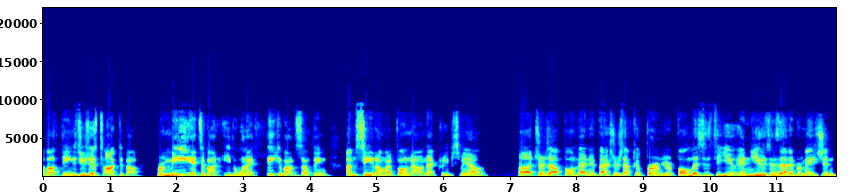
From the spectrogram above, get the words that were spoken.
about things you just talked about? For me, it's about even when I think about something, I'm seeing on my phone now, and that creeps me out. Uh, turns out phone manufacturers have confirmed your phone listens to you and uses that information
